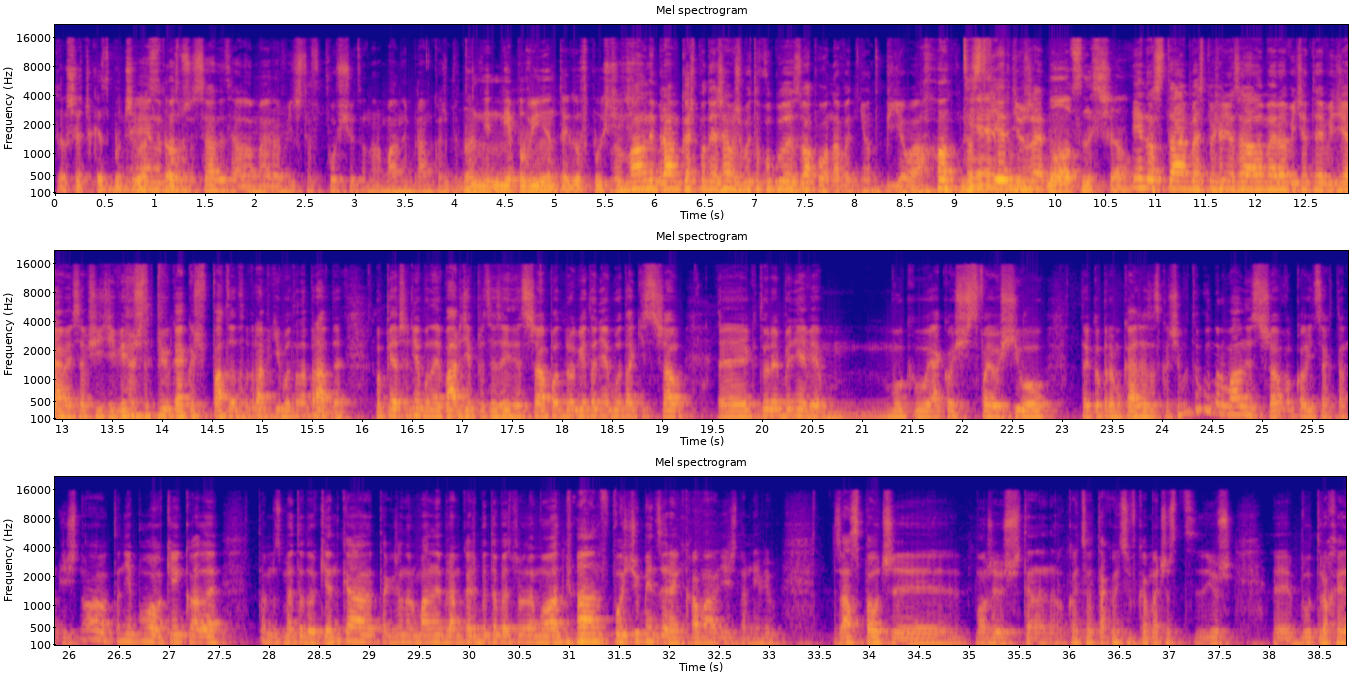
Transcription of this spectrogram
troszeczkę zboczyła Nie, no z bez toru. przesady, to Alomerowicz to wpuścił, to normalny bramkarz by to... No nie, nie powinien tego wpuścić. Normalny bramkarz podejrzewam, żeby to w ogóle złapał, nawet nie odbijał, a on to nie, stwierdził, że Mocny strzał. nie no, stałem bezpośrednio za Alomerowiczem, to ja wiedziałem, więc sam się dziwiłem, że ta piłka jakoś wpadła do bramki, bo to naprawdę, po pierwsze nie był najbardziej precyzyjny strzał, po drugie to nie był taki strzał, e, który by, nie wiem, mógł jakoś swoją siłą tego bramkarza zaskoczyć, bo to był normalny strzał w okolicach tam gdzieś, no to nie było okienko, ale tam z metod okienka, także normalny bramkarz by to bez problemu odbił, on wpuścił między rękoma gdzieś tam, nie wiem, zaspał, czy może już ten, ta końcówka meczu już y, był trochę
